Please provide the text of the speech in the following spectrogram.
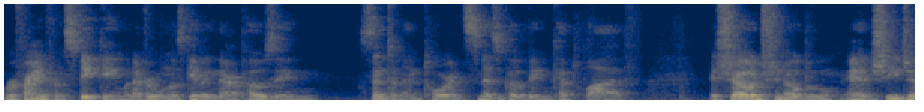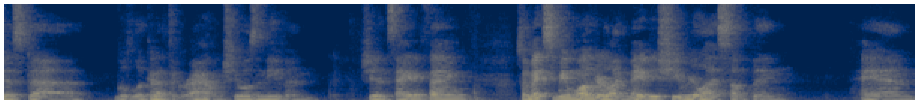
refrained from speaking when everyone was giving their opposing sentiment towards Nezuko being kept alive. It showed Shinobu, and she just uh, was looking at the ground. She wasn't even, she didn't say anything. So it makes me wonder, like, maybe she realized something and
